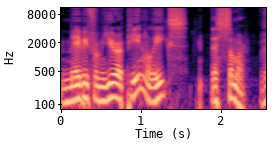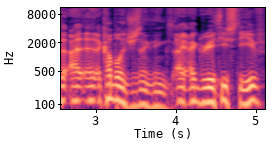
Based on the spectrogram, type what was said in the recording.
maybe from European leagues this summer. A, I, a couple interesting things. I, I agree with you, Steve,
